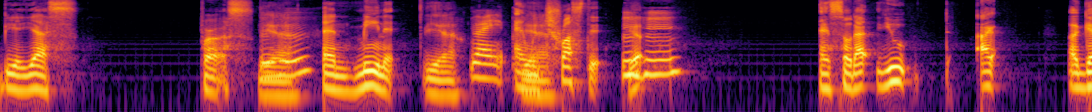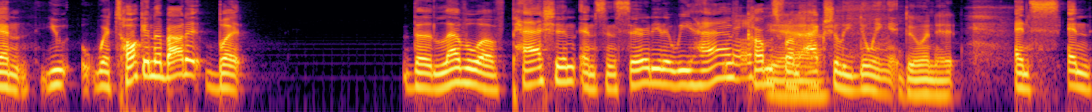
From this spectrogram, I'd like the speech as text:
be a yes for us Yeah. and mean it, Yeah. Right. and we trust it. Yep. Mm-hmm. and so that you i again you we're talking about it but the level of passion and sincerity that we have Man. comes from actually doing it Doing it. and and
